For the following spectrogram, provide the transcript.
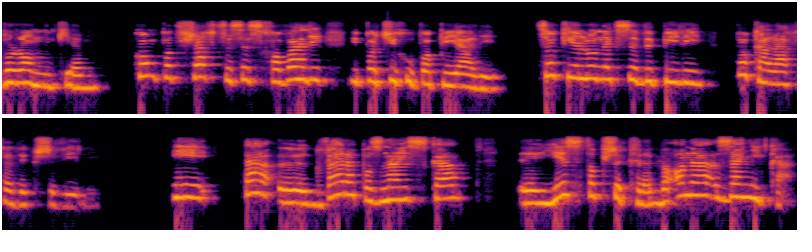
bronkiem. Kompot w szafce se schowali i po cichu popijali. Co kielunek se wypili, to kalafę wykrzywili. I ta y, gwara poznańska y, jest to przykre, bo ona zanika.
